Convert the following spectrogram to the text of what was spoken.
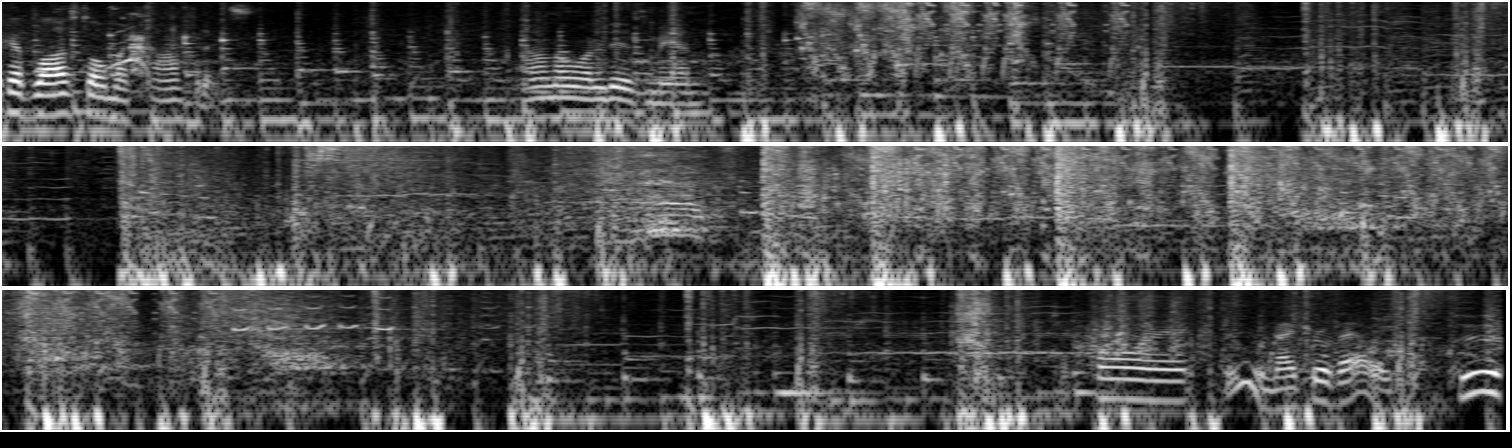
Like I've lost all my confidence. I don't know what it is, man. Checkpoint. Ooh, Nitro Valley. Ooh.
